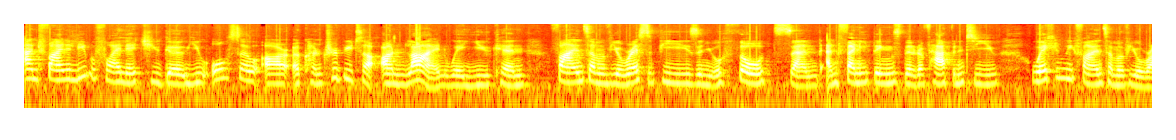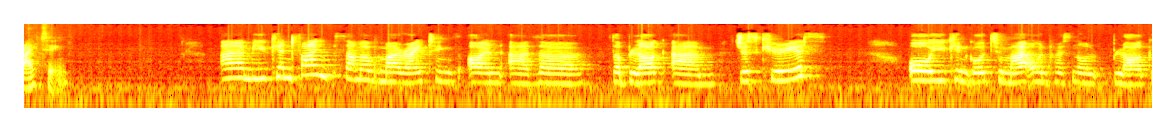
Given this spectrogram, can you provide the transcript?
And finally, before I let you go, you also are a contributor online where you can find some of your recipes and your thoughts and, and funny things that have happened to you. Where can we find some of your writing? Um, you can find some of my writings on uh, the the blog um, Just Curious, or you can go to my own personal blog,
